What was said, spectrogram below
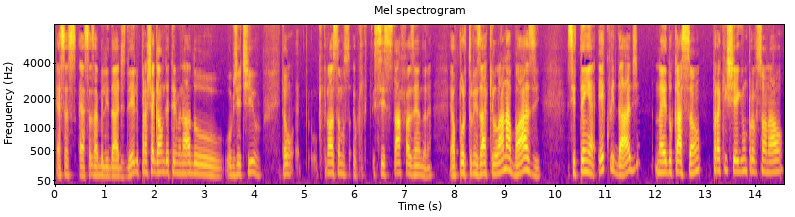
essas, essas habilidades dele, para chegar a um determinado objetivo. Então, o que nós estamos, o que se está fazendo, né? É oportunizar que lá na base se tenha equidade na educação para que chegue um profissional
